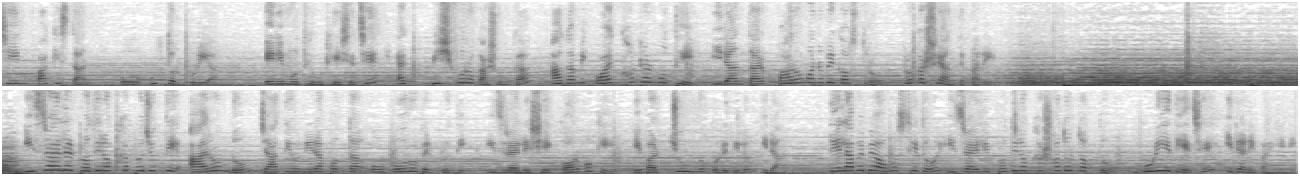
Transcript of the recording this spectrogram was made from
চীন, পাকিস্তান ও উত্তর কোরিয়া। এরই মধ্যে উঠে এসেছে এক বিস্ফোরক আশঙ্কা। আগামী কয়েক ঘণ্টার মধ্যেই ইরান তার পারমাণবিক অস্ত্র প্রকাশ্যে আনতে পারে। ইসরায়েলের প্রতিরক্ষা প্রযুক্তি আয়রন ডোম জাতীয় নিরাপত্তা ও গৌরবের প্রতীক। ইসরায়েলের সেই গর্বকে এবার চূর্ণ করে দিল ইরান। তেল আবিবে অবস্থিত ইসরায়েলি প্রতিরক্ষা সদর দপ্তর গুড়িয়ে দিয়েছে ইরানি বাহিনী।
